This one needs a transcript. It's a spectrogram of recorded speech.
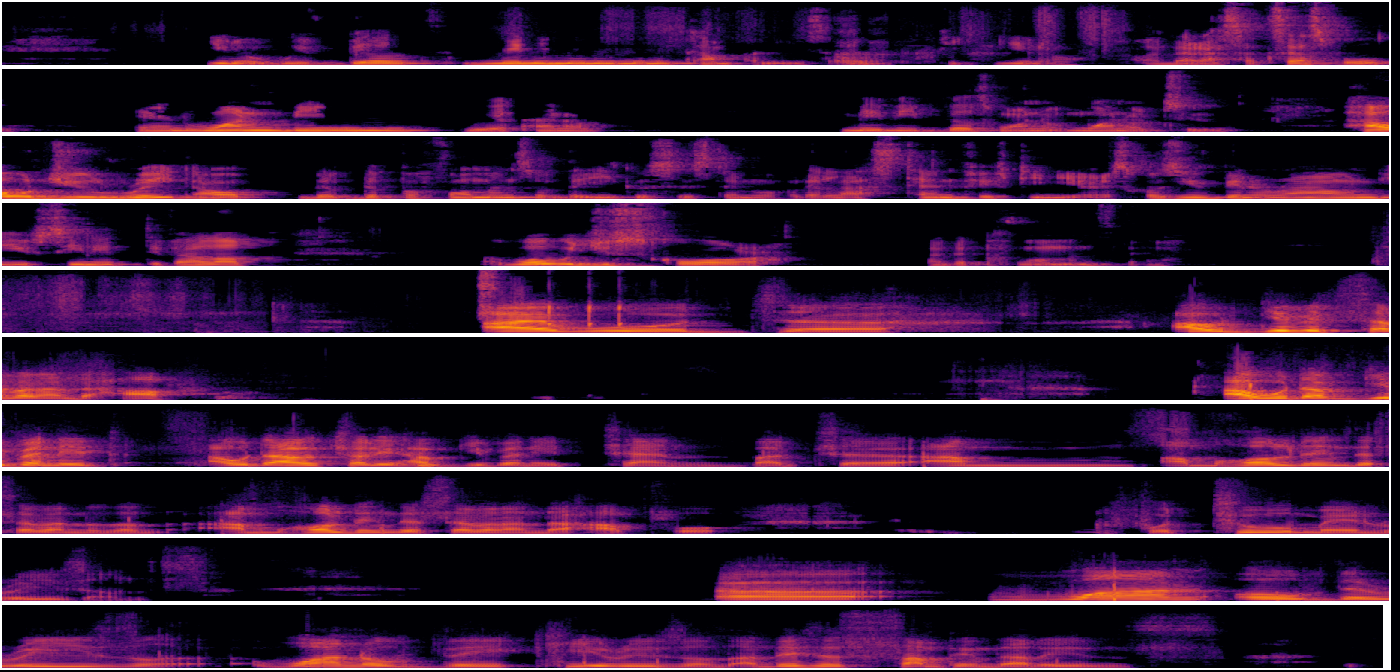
you know we've built many many many companies or you know that are successful and one being we're kind of maybe built one one or two how would you rate our the, the performance of the ecosystem over the last 10 15 years because you've been around you've seen it develop what would you score at the performance there I would uh, I would give it seven and a half. I would have given it. I would actually have given it ten, but uh, I'm I'm holding the seven. and a- I'm holding the seven and a half for for two main reasons. Uh, one of the reason, one of the key reasons, and this is something that is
